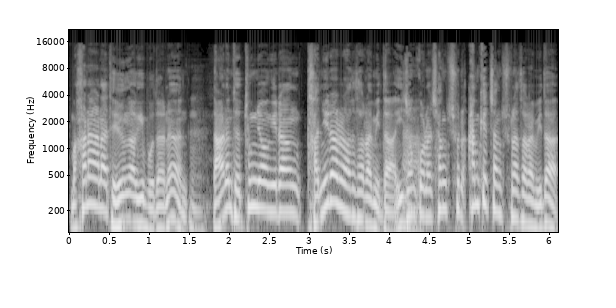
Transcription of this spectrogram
뭐 하나하나 대응하기보다는 음. 나는 대통령이랑 단일화를 한 사람이다. 이 아. 정권을 아. 창출 함께 창출한 사람이다.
